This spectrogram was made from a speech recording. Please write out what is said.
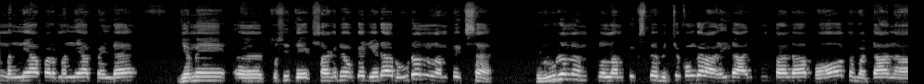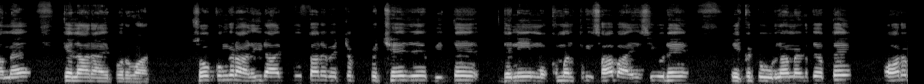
ਮੰਨਿਆ ਪਰਮੰਨਿਆ ਪਿੰਡ ਹੈ। ਜਿਵੇਂ ਤੁਸੀਂ ਦੇਖ ਸਕਦੇ ਹੋ ਕਿ ਜਿਹੜਾ ਰੂਰਲ 올림픽ਸ ਹੈ, ਰੂਰਲ 올림픽ਸ ਦੇ ਵਿੱਚ ਕੁੰਗਰਾਲੀ ਰਾਜਪੂਤਾਂ ਦਾ ਬਹੁਤ ਵੱਡਾ ਨਾਮ ਹੈ ਕਿਲਾ ਰਾਏਪੁਰਵਾਨ ਸੋ ਕੁੰਗਰਾਲੀ ਰਾਜਪੂਤਾਂ ਦੇ ਵਿੱਚ ਪਿੱਛੇ ਜੇ ਬੀਤੇ ਦਿਨੀ ਮੁੱਖ ਮੰਤਰੀ ਸਾਹਿਬ ਆਏ ਸੀ ਉਹਦੇ ਇੱਕ ਟੂਰਨਾਮੈਂਟ ਦੇ ਉੱਤੇ ਔਰ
